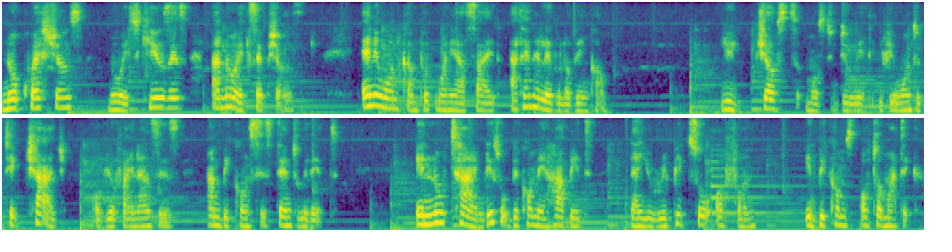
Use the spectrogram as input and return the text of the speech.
No questions, no excuses, and no exceptions. Anyone can put money aside at any level of income. You just must do it if you want to take charge of your finances and be consistent with it. In no time, this will become a habit that you repeat so often, it becomes automatic.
